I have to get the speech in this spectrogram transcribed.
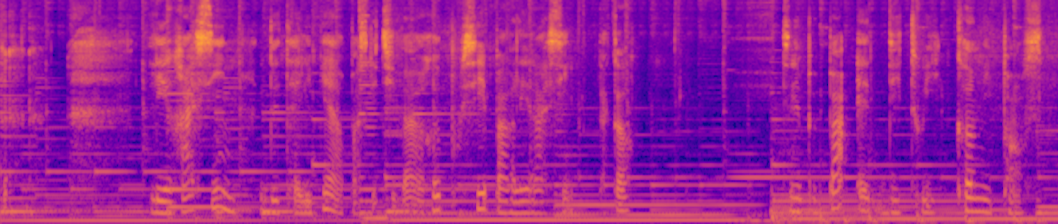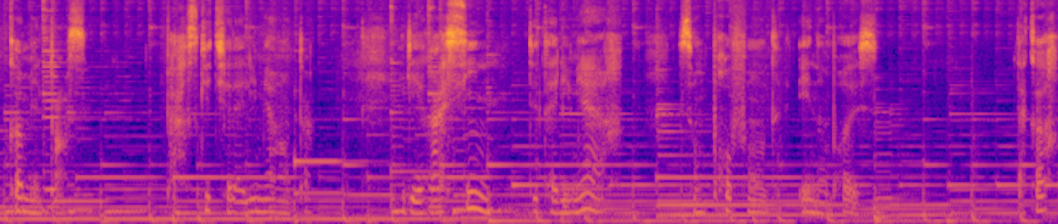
les racines de ta lumière, parce que tu vas repousser par les racines, d'accord? Tu ne peux pas être détruit comme il pense, comme il pense, parce que tu as la lumière en toi. les racines de ta lumière sont profondes et nombreuses. D'accord?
